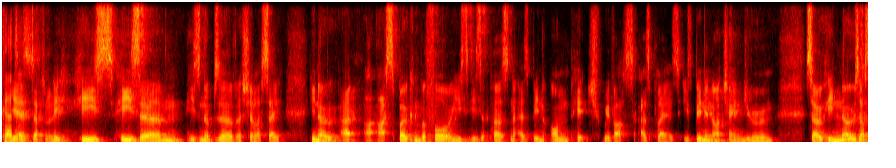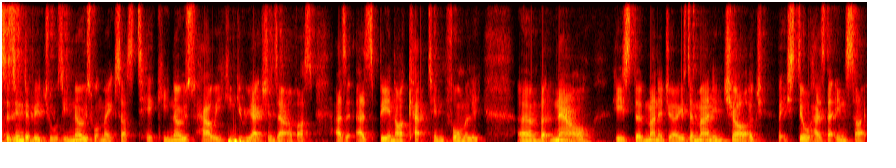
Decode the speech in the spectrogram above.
Curtis? Yeah, definitely. He's he's um, he's an observer, shall I say? You know, I, have spoken before. He's he's a person that has been on pitch with us as players. He's been in our changing room, so he knows us as individuals. He knows what makes us tick. He knows how he can get reactions out of us as as being our captain formerly. Um, but now he's the manager. He's the man in charge, but he still has that insight.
